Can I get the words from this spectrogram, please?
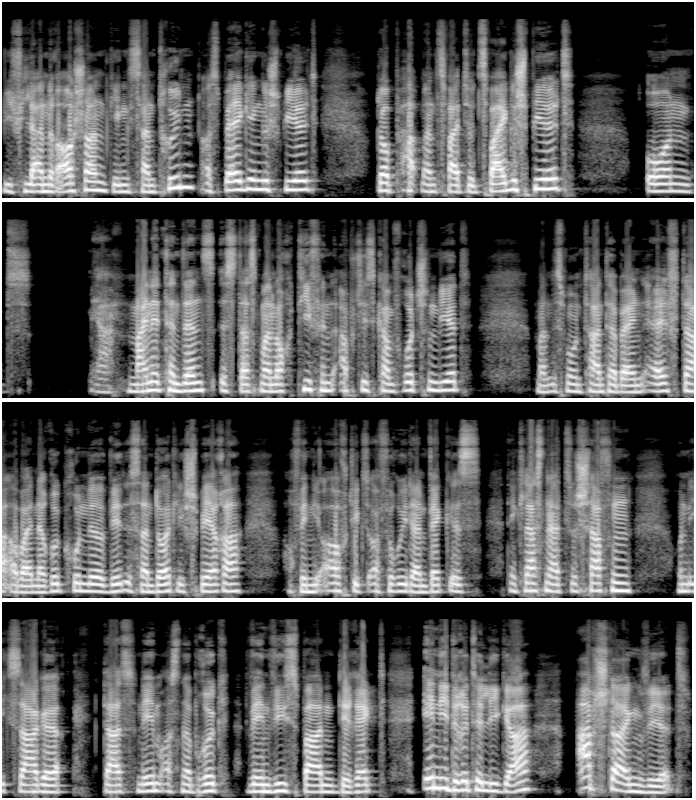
wie viele andere auch schon, gegen St. Trüden aus Belgien gespielt. Dort hat man 2 zu 2 gespielt und ja, meine Tendenz ist, dass man noch tief in den Abschießkampf rutschen wird. Man ist momentan Tabellenelfter, aber in der Rückrunde wird es dann deutlich schwerer, auch wenn die Aufstiegseuphorie dann weg ist, den Klassenerhalt zu schaffen. Und ich sage, dass neben Osnabrück Wien Wiesbaden direkt in die dritte Liga absteigen wird.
